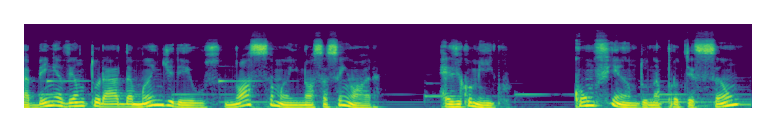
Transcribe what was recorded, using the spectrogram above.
da bem-aventurada Mãe de Deus, Nossa Mãe, Nossa Senhora, reze comigo, confiando na proteção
